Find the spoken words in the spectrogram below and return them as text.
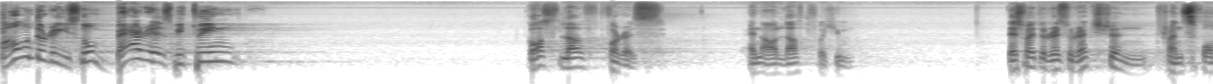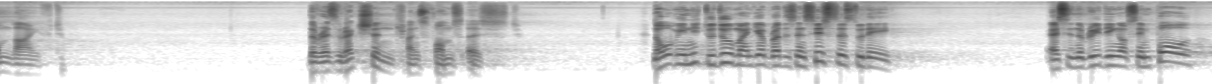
boundaries, no barriers between God's love for us and our love for Him. That's why the resurrection transforms life. The resurrection transforms us. Now, what we need to do, my dear brothers and sisters, today, as in the reading of St. Paul,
